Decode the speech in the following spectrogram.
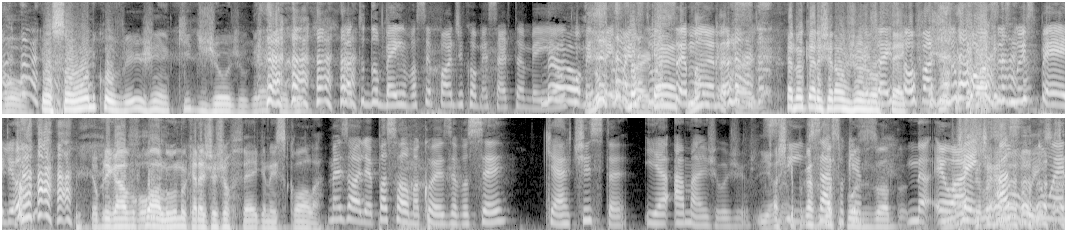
Boa. Eu sou o único virgem aqui de Jojo, graças a Deus. Tá tudo bem, você pode começar também. Não, eu comecei faz duas é semanas. Eu não quero gerar um Jojo Eu já Fag. estou fazendo poses no espelho. Eu brigava com o aluno que era Jojo Fag na escola. Mas olha, posso falar uma coisa? Você, que é artista, ia amar Jojo. E Acho que Sim, por causa sabe das por quê? poses. eu adoro- Não, eu Não, acho Gente, as- não, é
